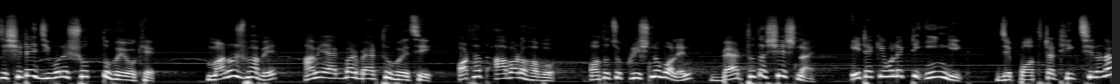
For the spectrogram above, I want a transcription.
যে সেটাই জীবনের সত্য হয়ে ওঠে। মানুষ ভাবে আমি একবার ব্যর্থ হয়েছি, অর্থাৎ আবারও হব। অথচ কৃষ্ণ বলেন, ব্যর্থতা শেষ নয়। এটা কেবল একটি ইঙ্গিত যে পথটা ঠিক ছিল না,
